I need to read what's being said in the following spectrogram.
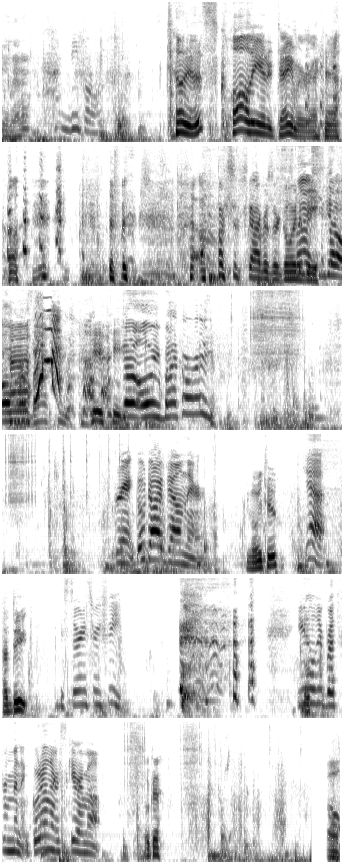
This looks good, huh? Tell you, this is quality entertainment right now. the, our subscribers are going to be She's got all her back. You happy. got all your back already? Grant, go dive down there. You going to? Yeah, How deep? it's 33 feet. you hold oh. your breath for a minute. Go down there and scare him out. Okay. Oh,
